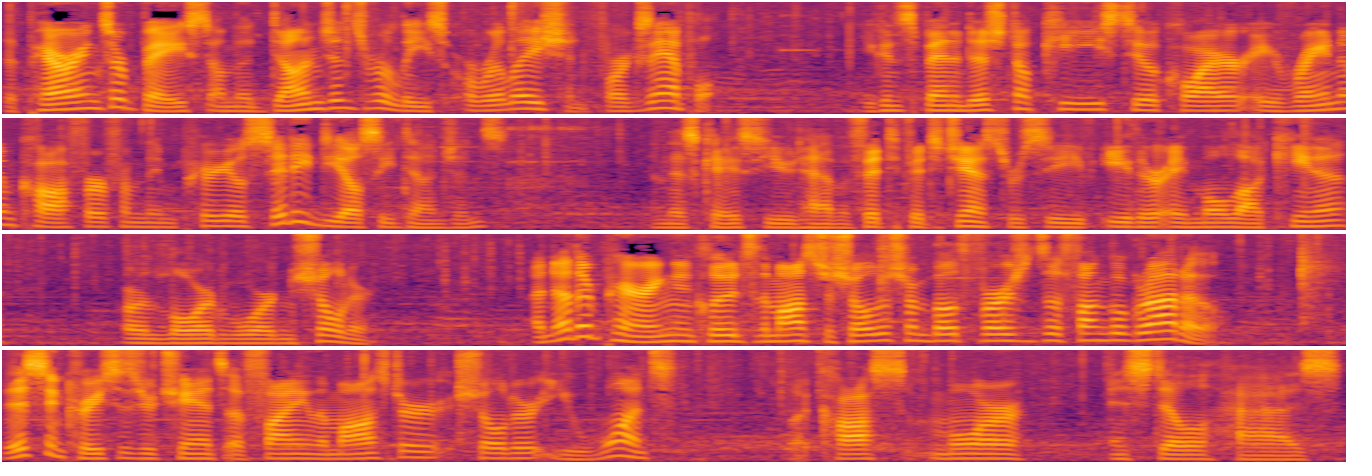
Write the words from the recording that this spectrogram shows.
The pairings are based on the dungeon's release or relation. For example, you can spend additional keys to acquire a random coffer from the Imperial City DLC dungeons. In this case, you'd have a 50 50 chance to receive either a Molag Kena or Lord Warden Shoulder. Another pairing includes the monster shoulders from both versions of Fungal Grotto. This increases your chance of finding the monster shoulder you want, but costs more and still has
